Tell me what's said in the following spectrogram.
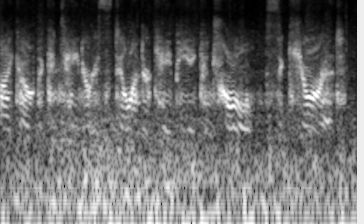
Psycho, the container is still under KPA control. Secure it.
